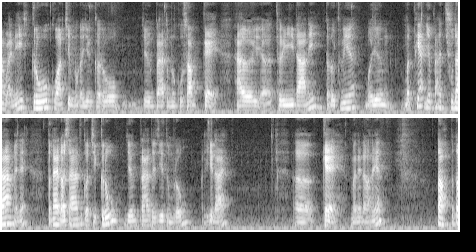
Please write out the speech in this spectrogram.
កន្លែងនេះគ្រូគាត់ជាមនុស្សដែលយើងគោរពយើងប្រើទំនុកគួសំកែហើយ3ដានេះក៏ដូចគ្នាបើយើងមិត្តភ័ក្តិយើងប្រើ chuda មែនទេប៉ុន្តែដោយសារគាត់ជាគ្រូយើងប្រើទៅជាទម្រង់អីគេដែរ អឺកេមែនទេអ្នកនរតោះបន្ត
